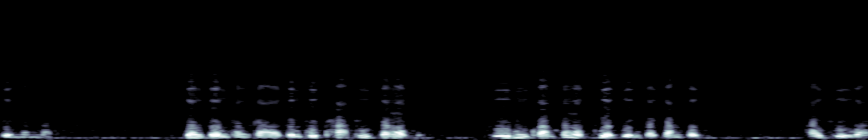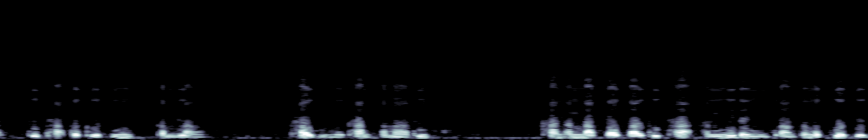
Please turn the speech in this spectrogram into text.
เป็นลำดับเบื้องต้นทางกายเป็นพุทธะที่สงบคือมีความสงบเยือกเย็นประจำตน ให้ชื่อว่าพุทธะประเภทนี้กำลังเข้าอยู่ในขั้นสมาธิขั้นอันดับต่อไปพุทธะอันนี้ได้มีความสงบเยือกเย็น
